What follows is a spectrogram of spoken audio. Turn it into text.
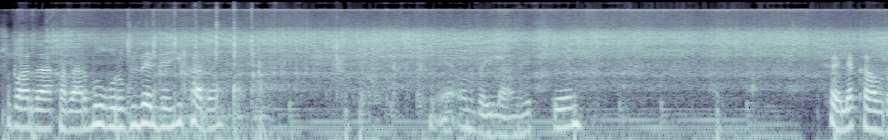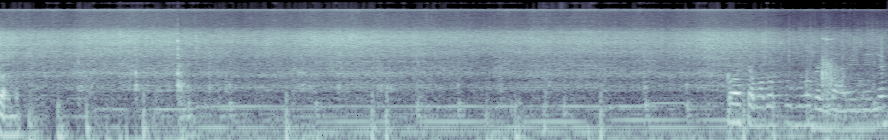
su bardağı kadar bulguru güzelce yıkadım. Ve onu da ilave ettim. Şöyle kavuralım. Bu aşamada tuzunu da ilave edelim.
